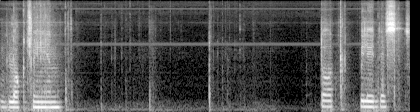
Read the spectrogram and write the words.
Blockchain. Dot latest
